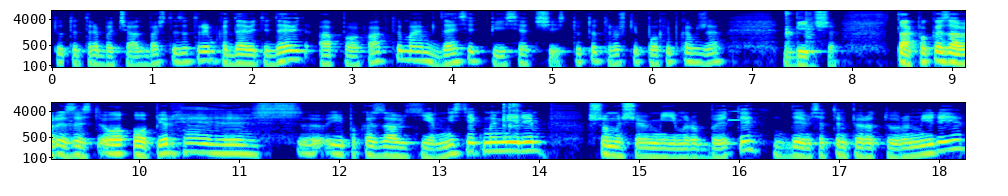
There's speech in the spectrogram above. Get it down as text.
Тут і треба час. Бачите, затримка 9,9, а по факту маємо 10,56. Тут трошки похибка вже більша. Так, показав резист опір е, і показав ємність, як ми міряємо. Що ми ще вміємо робити? Дивимося, температуру міряє.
